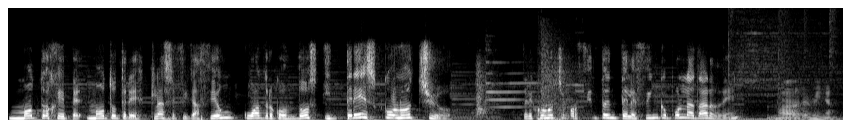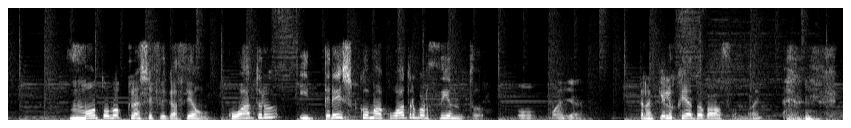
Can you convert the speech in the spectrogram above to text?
MotoGP, Moto 3 clasificación 4,2 y 3,8. 3,8% en Telecinco por la tarde, ¿eh? Madre mía. Moto 2 clasificación 4 y 3,4%. Toma ya. Tranquilos que ya tocaba fondo, ¿eh?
